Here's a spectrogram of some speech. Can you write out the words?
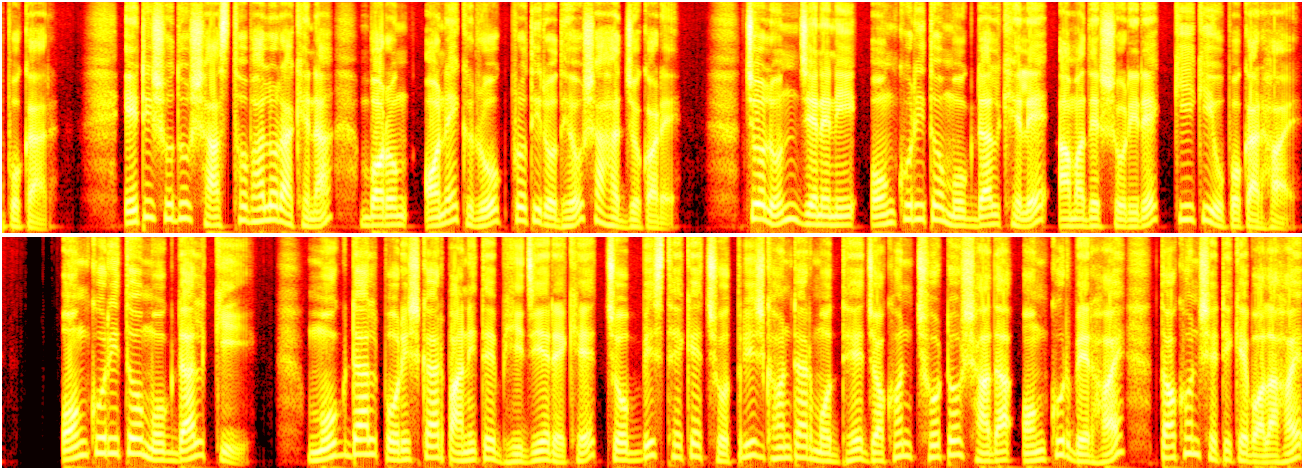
উপকার। এটি শুধু স্বাস্থ্য ভালো রাখে না, বরং অনেক রোগ প্রতিরোধেও সাহায্য করে। চলুন জেনে নিই, অঙ্কুরিত মুগডাল খেলে আমাদের শরীরে কি কি উপকার হয়। অঙ্কুরিত মুগডাল কি? মুগ ডাল পরিষ্কার পানিতে ভিজিয়ে রেখে ২৪ থেকে ৩৬ ঘণ্টার মধ্যে যখন ছোট সাদা অঙ্কুর বের হয়, তখন সেটিকে বলা হয়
